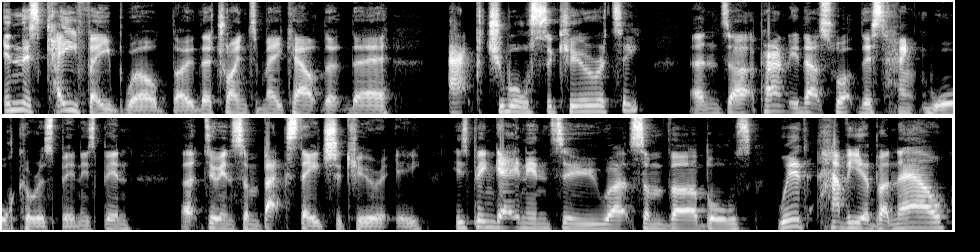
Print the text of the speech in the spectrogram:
In this kayfabe world, though, they're trying to make out that they're actual security. And uh, apparently, that's what this Hank Walker has been. He's been uh, doing some backstage security. He's been getting into uh, some verbals with Javier Bernal,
